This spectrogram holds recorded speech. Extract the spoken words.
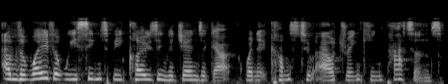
and the way that we seem to be closing the gender gap when it comes to our drinking patterns.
